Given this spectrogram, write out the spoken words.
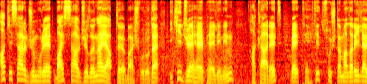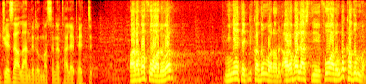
Akhisar Cumhuriyet Başsavcılığına yaptığı başvuruda iki CHP'linin hakaret ve tehdit suçlamalarıyla cezalandırılmasını talep etti. Araba fuarı var. Mini etekli kadın var. Araba lastiği fuarında kadın var.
